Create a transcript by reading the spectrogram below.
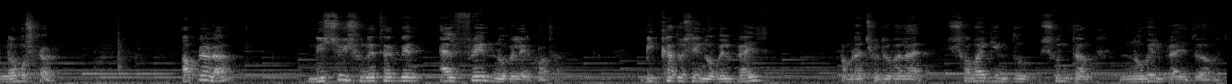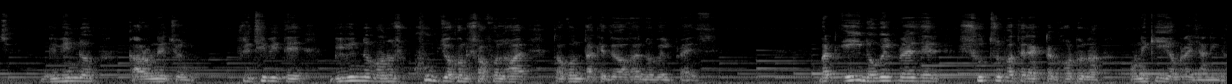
নমস্কার। আপনারা নিশ্চয়ই শুনে থাকবেন অ্যালফ্রেড নোবেলের কথা। বিখ্যাত সেই নোবেল প্রাইজ। আমরা ছোটবেলায় সবাই কিন্তু শুনতাম নোবেল প্রাইজ দেওয়া হচ্ছে বিভিন্ন কারণের জন্য। পৃথিবীতে বিভিন্ন মানুষ খুব যখন সফল হয়, তখন তাকে দেওয়া হয় নোবেল প্রাইজ। বাট এই নোবেল প্রাইজের সূত্রপাতের একটা ঘটনা অনেকেই আমরা জানি না।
